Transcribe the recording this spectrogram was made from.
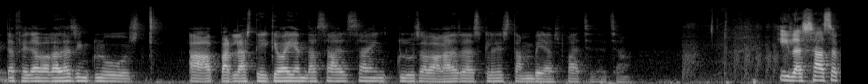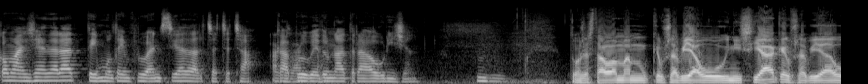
mm. de fet, a vegades inclús uh, per l'estil que veiem de salsa, inclús a vegades a les classes també es fa cha-cha-cha. I la salsa com a gènere té molta influència del cha-cha-cha, que prové d'un altre origen. Mm -hmm. Doncs estàvem amb que us havíeu iniciar, que us havíeu,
